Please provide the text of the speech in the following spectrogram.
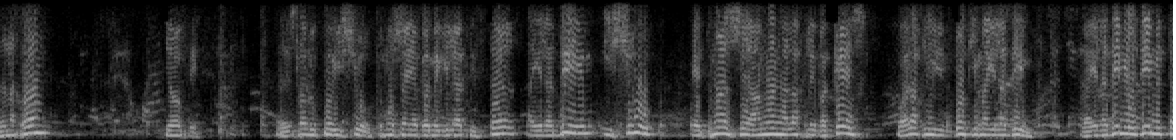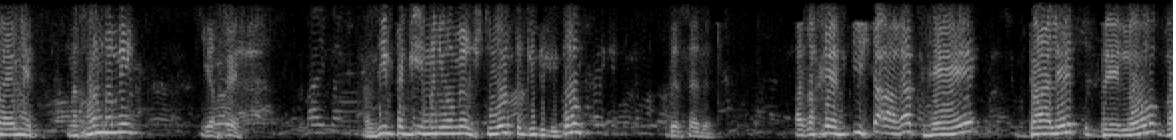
זה נכון? יופי. יש לנו פה אישור, כמו שהיה במגילת אסתר, הילדים אישרו את מה שהמן הלך לבקש, הוא הלך לבדוק עם הילדים, והילדים יודעים את האמת. נכון, ממי? יפה. אז אם. אם אני אומר שטויות, תגידי לי, טוב? בסדר. אז אכן, השתערת ה' ד' בלא ו'.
